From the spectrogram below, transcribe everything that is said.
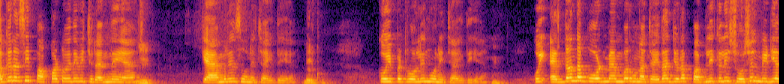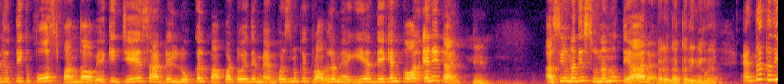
ਅਗਰ ਅਸੀਂ ਪਾਪਾ ਟੋਏ ਦੇ ਵਿੱਚ ਰਹਿੰਦੇ ਆ ਜੀ। ਕੈਮਰੇਜ਼ ਹੋਣੇ ਚਾਹੀਦੇ ਆ ਬਿਲਕੁਲ। ਕੋਈ ਪੈਟਰੋਲਿੰਗ ਹੋਣੀ ਚਾਹੀਦੀ ਹੈ। ਹੂੰ। ਕੋਈ ਐਦਾਂ ਦਾ ਬੋਰਡ ਮੈਂਬਰ ਹੋਣਾ ਚਾਹੀਦਾ ਜਿਹੜਾ ਪਬਲਿਕਲੀ ਸੋਸ਼ਲ ਮੀਡੀਆ ਦੇ ਉੱਤੇ ਇੱਕ ਪੋਸਟ ਪਾਉਂਦਾ ਹੋਵੇ ਕਿ ਜੇ ਸਾਡੇ ਲੋਕਲ ਪਾਪਾ ਟੋਏ ਦੇ ਮੈਂਬਰਸ ਨੂੰ ਕੋਈ ਪ੍ਰੋਬਲਮ ਹੈਗੀ ਹੈ ਦੇ ਕੈਨ ਕਾਲ ਐਨੀ ਟਾਈਮ ਹੂੰ। ਅਸੀਂ ਉਹਨਾਂ ਦੀ ਸੁਣਨ ਨੂੰ ਤਿਆਰ ਹੈ। ਪਰ ਇਹਦਾ ਕਦੀ ਨਹੀਂ ਹੋਇਆ। ਐਦਾਂ ਕਦੀ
